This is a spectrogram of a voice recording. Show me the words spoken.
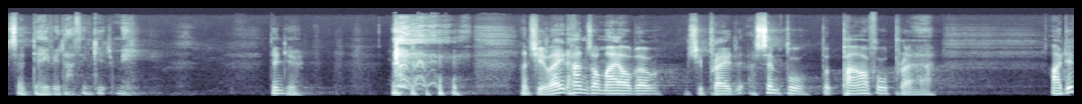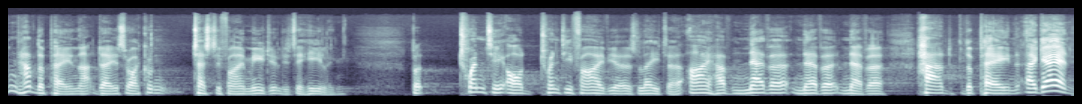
said, David, I think it's me. Didn't you? and she laid hands on my elbow and she prayed a simple but powerful prayer. I didn't have the pain that day, so I couldn't testify immediately to healing. But 20 odd, 25 years later, I have never, never, never had the pain again.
